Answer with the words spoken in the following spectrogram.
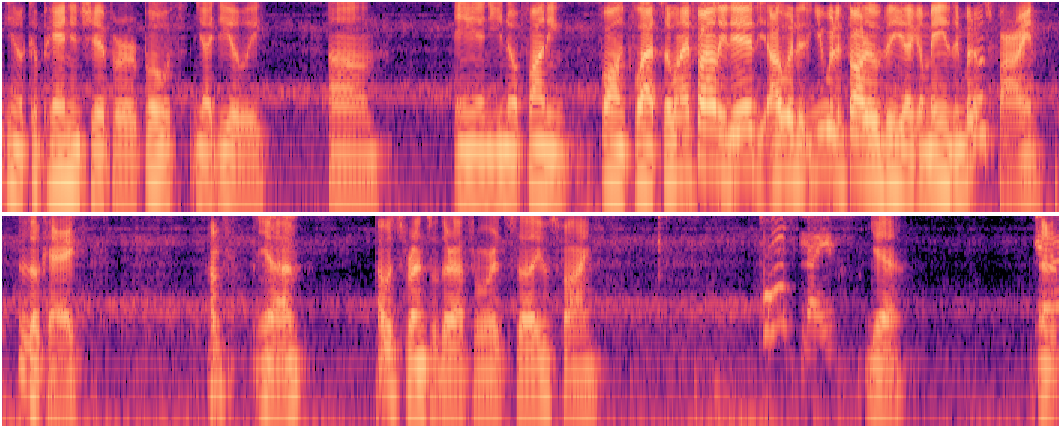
you know, companionship or both, you know, ideally. Um, and you know finding falling flat. So when I finally did, I would you would have thought it would be like amazing, but it was fine. It was okay. I'm yeah, I'm, I was friends with her afterwards, so it was fine. Well, that's nice. Yeah, Yeah,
